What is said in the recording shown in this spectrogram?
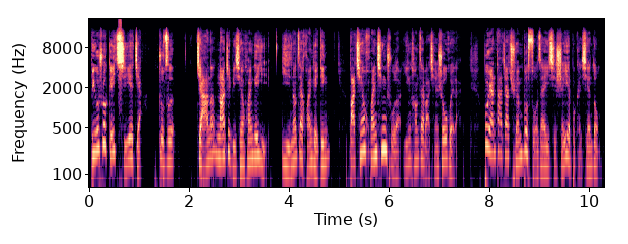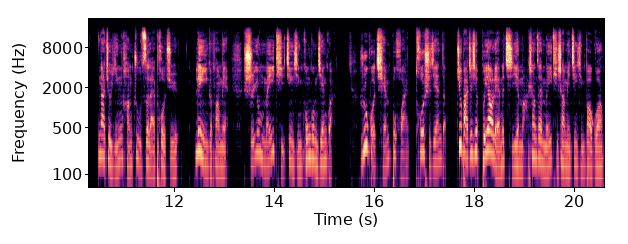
比如说给企业甲注资，甲呢拿这笔钱还给乙，乙呢再还给丁，把钱还清楚了，银行再把钱收回来。不然大家全部锁在一起，谁也不肯先动，那就银行注资来破局。另一个方面，使用媒体进行公共监管。如果钱不还，拖时间的，就把这些不要脸的企业马上在媒体上面进行曝光。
